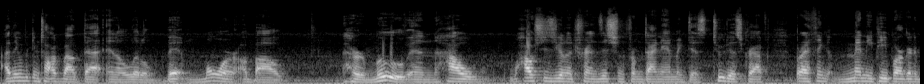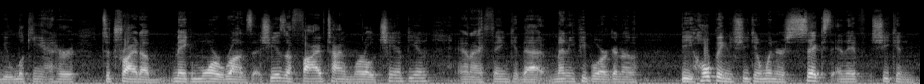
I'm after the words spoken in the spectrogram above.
I think we can talk about that in a little bit more about her move and how how she's going to transition from dynamic disc to discraft but i think many people are going to be looking at her to try to make more runs That she is a five-time world champion and i think that many people are going to be hoping she can win her sixth, and if she can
